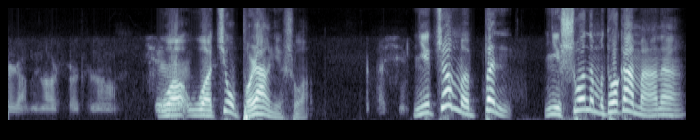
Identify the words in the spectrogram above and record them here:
是张明老师，知道吗？我我就不让你说，你这么笨，你说那么多干嘛呢？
